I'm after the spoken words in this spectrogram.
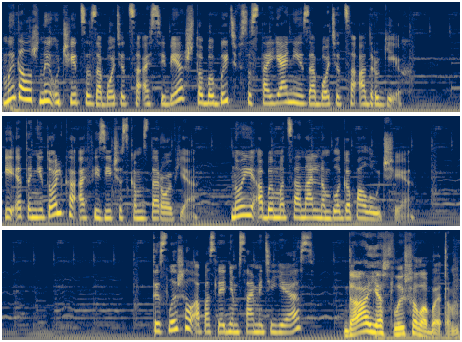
Мы должны учиться заботиться о себе, чтобы быть в состоянии заботиться о других. И это не только о физическом здоровье, но и об эмоциональном благополучии. Ты слышал о последнем саммите ЕС? Да, я слышал об этом.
